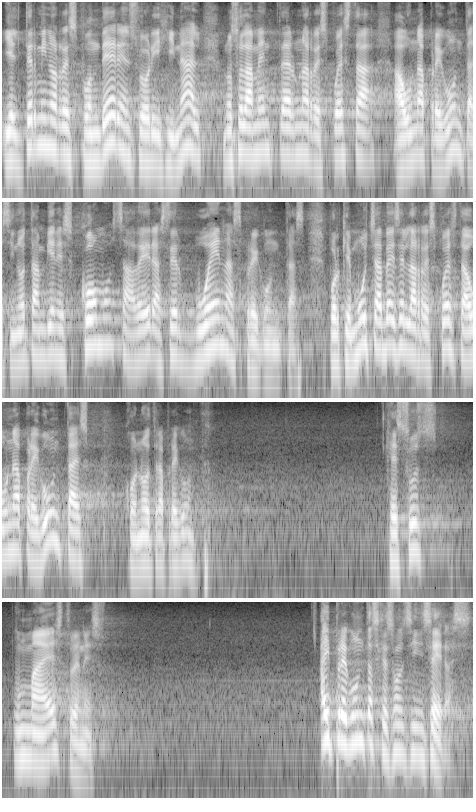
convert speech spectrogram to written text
Y el término responder en su original no solamente dar una respuesta a una pregunta, sino también es cómo saber hacer buenas preguntas. Porque muchas veces la respuesta a una pregunta es con otra pregunta. Jesús, un maestro en eso. Hay preguntas que son sinceras.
